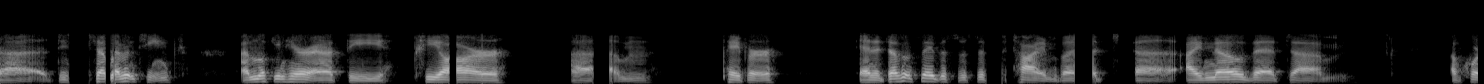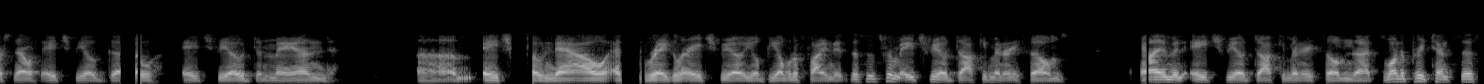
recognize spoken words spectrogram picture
uh, December 17th. I'm looking here at the PR um, paper, and it doesn't say the specific time, but uh, I know that, um, of course, now with HBO Go, HBO Demand, um, HBO Now, and regular HBO, you'll be able to find it. This is from HBO Documentary Films. I'm an HBO documentary film nuts. Want to pretense this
